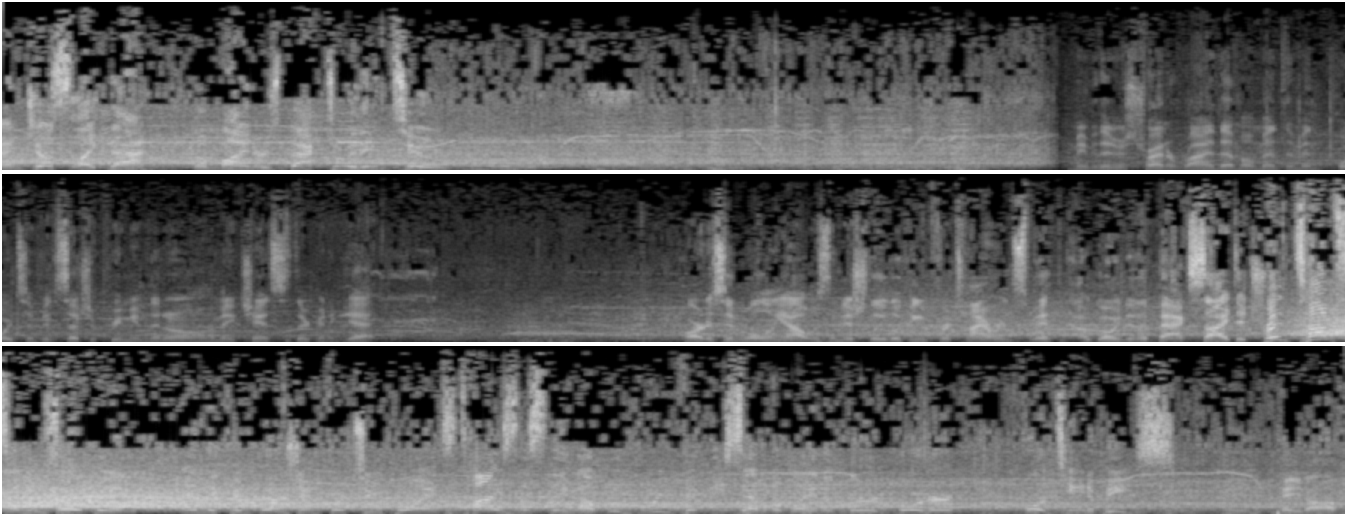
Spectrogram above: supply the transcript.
And just like that, the Miners back to within two. Just trying to ride that momentum, and points have been such a premium, they don't know how many chances they're going to get. Hardison rolling out, was initially looking for Tyrin Smith, now going to the backside to Trent Thompson, who's open. And the conversion for two points ties this thing up with 3.57 to play in the third quarter, 14 apiece. It paid off.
